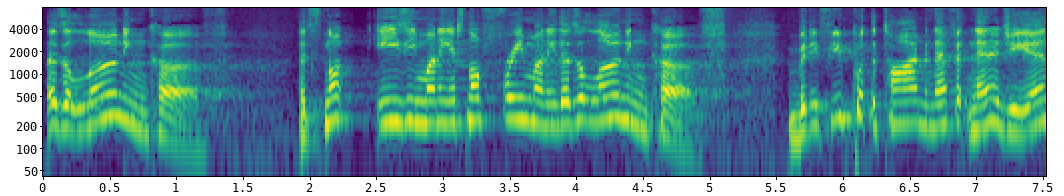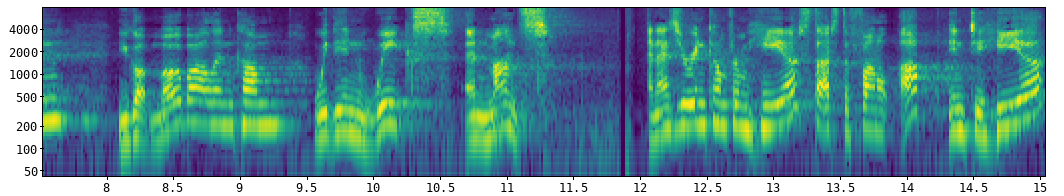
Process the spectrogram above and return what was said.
There's a learning curve. It's not easy money, it's not free money, there's a learning curve. But if you put the time and effort and energy in, you got mobile income within weeks and months. And as your income from here starts to funnel up into here,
